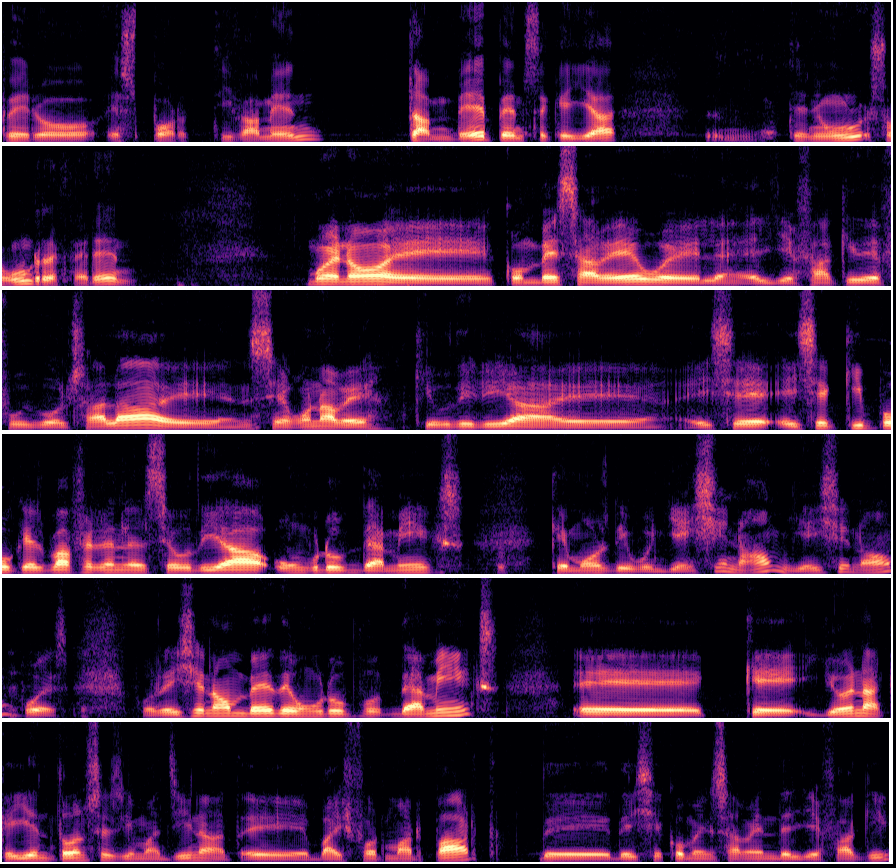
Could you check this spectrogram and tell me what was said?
però esportivament també pense que ja teniu, sou un referent. Bueno, eh, com bé sabeu, el, el Jefaki de futbol sala eh, en segona B, qui ho diria? Eh, eixe, eixe equipo que es va fer en el seu dia un grup d'amics que mos diuen, i eixe nom, i eixe nom? Pues, pues eixe nom ve d'un grup d'amics eh, que jo en aquell entonces, imagina't, eh, vaig formar part, d'aquest començament del Llefaki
